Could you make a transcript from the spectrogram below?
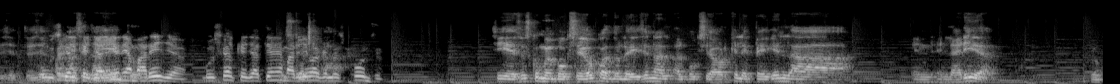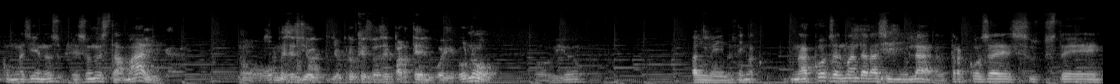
Entonces, entonces, Busca el que ya tiene amarilla. Busca el que ya tiene amarilla para que lo expulsen. Sí, eso es como en boxeo cuando le dicen al, al boxeador que le pegue en la, en, en la herida. Pero ¿cómo así? No, eso no está mal. No, pues es- yo, yo creo que eso hace parte del juego, ¿no? Obvio. Pues Totalmente. una, una cosa es mandar a simular, otra cosa es usted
